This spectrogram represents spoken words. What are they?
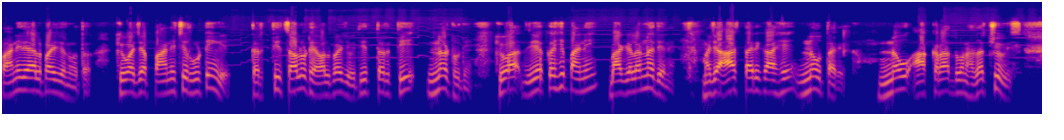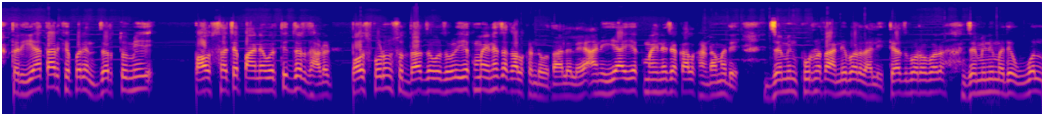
पाणी द्यायला पाहिजे नव्हतं किंवा ज्या पाण्याची रुटिंग आहे तर ती चालू ठेवायला पाहिजे होती तर ती न ठेवणे किंवा एकही पाणी बागेला न देणे. म्हणजे आज तारीख आहे नऊ तारीख नऊ अकरा दोन हजार चोवीस. तर या तारखेपर्यंत जर तुम्ही पावसाच्या पाण्यावरतीच जर झाडं पाऊस पडून सुद्धा जवळजवळ एक महिन्याचा कालखंड होत आलेला आहे आणि या एक महिन्याच्या कालखंडामध्ये जमीन पूर्णतः निबर झाली. त्याचबरोबर जमिनीमध्ये वल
